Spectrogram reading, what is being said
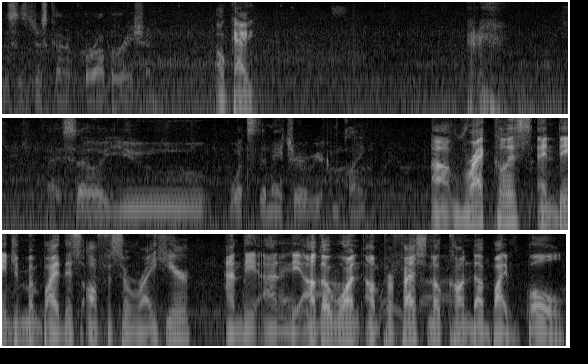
this is just kind of corroboration. okay. Okay, so you, what's the nature of your complaint? Uh, reckless endangerment by this officer right here, and the and the other one unprofessional conduct by Bull.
